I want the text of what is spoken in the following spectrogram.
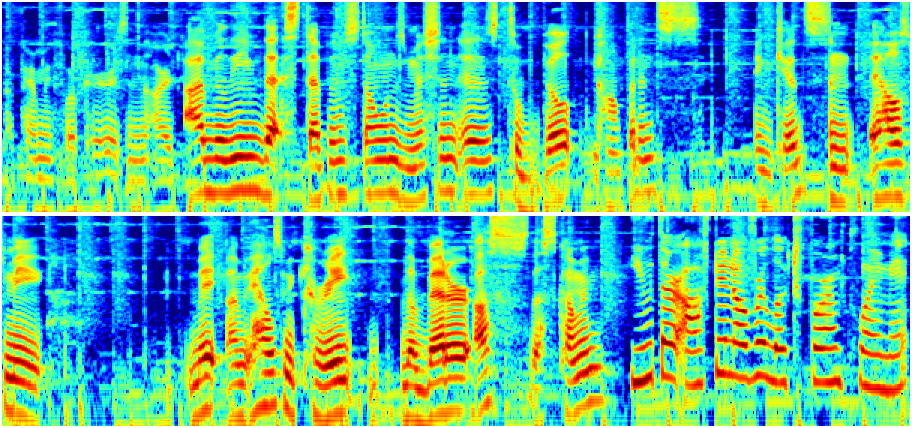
prepare me for careers in the arts. I believe that Stepping Stone's mission is to build confidence in kids, and it helps me it helps me create the better us that's coming. Youth are often overlooked for employment.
